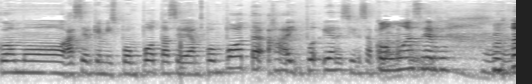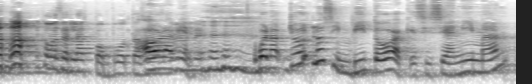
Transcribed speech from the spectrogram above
cómo hacer que mis pompotas se vean pompotas, ay, podría decir esa palabra. ¿Cómo hacer, cómo hacer las pompotas? Ahora bien, bueno, yo los invito a que si se animan,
